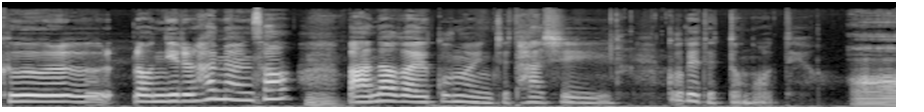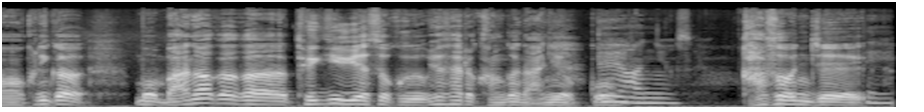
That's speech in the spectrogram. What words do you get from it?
그런 일을 하면서 음. 만화가의 꿈을 이제 다시 꾸게 됐던 것 같아요. 아, 그러니까 뭐 만화가가 되기 위해서 그 회사를 간 건 아니었고 네 아니었어요. 가서 이제 네.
